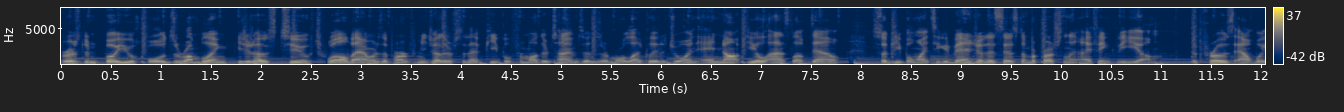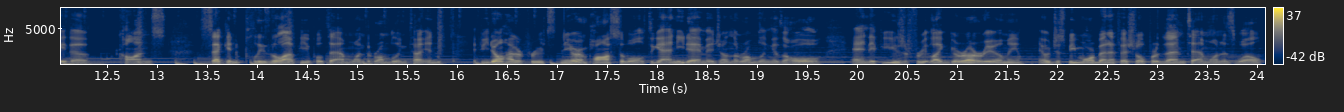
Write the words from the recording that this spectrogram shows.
First, when Foyu holds a rumbling, he should host two 12 hours apart from each other so that people from other time zones are more likely to join and not feel as left out. Some people might take advantage of this system, but personally, I think the um, the pros outweigh the cons. Second, please allow people to M1 the Rumbling Titan. If you don't have a fruit, it's near impossible to get any damage on the Rumbling as a whole, and if you use a fruit like Gura or Ryomi, it would just be more beneficial for them to M1 as well.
